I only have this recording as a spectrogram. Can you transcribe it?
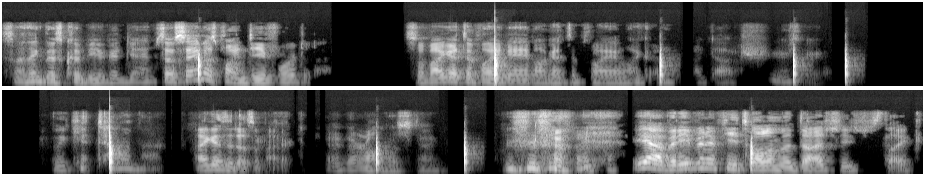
So I think this could be a good game. So Sam is playing d4 today. So if I get to play a game, I'll get to play like a, a Dutch. We can't tell him that. I guess it doesn't matter. They're not listening. yeah, but even if you told him the Dutch, he's just like,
